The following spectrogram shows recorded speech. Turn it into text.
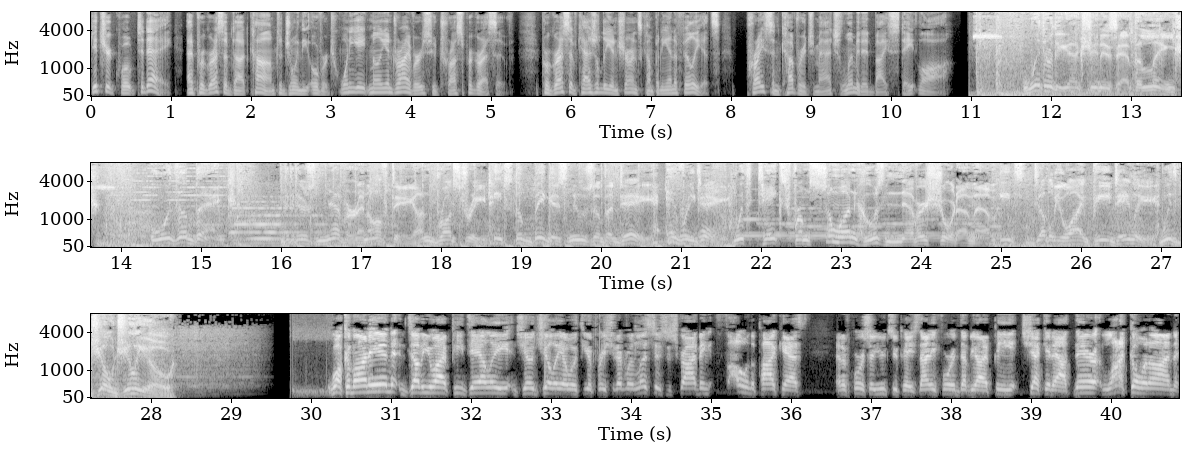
Get your quote today at progressive.com to join the over 28 million drivers who trust Progressive. Progressive Casualty Insurance Company and Affiliates. Price and coverage match limited by state law. Whether the action is at the link or the bank, there's never an off day on Broad Street. It's the biggest news of the day, every day, with takes from someone who's never short on them. It's WIP Daily with Joe Giglio. Welcome on in, WIP Daily. Joe Giglio with you. Appreciate everyone listening, subscribing, following the podcast, and of course our YouTube page, 94 WIP. Check it out there. A lot going on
